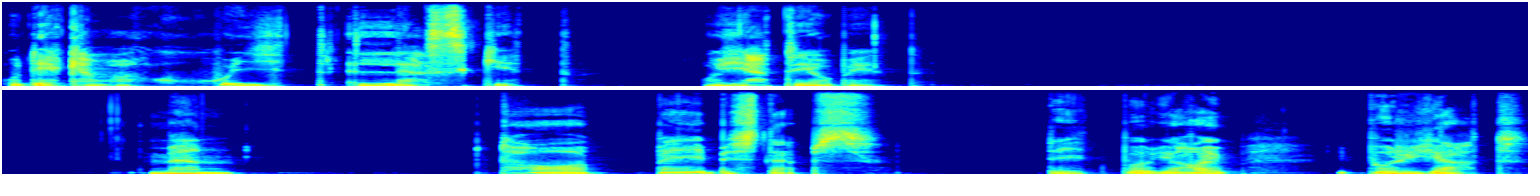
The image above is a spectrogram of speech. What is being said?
Och det kan vara skitläskigt och jättejobbigt. Men ta baby steps dit. Jag har ju börjat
